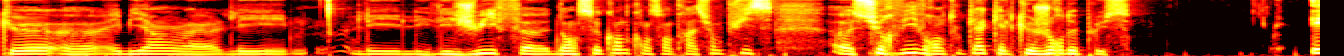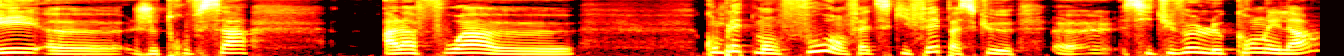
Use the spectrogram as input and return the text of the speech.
que eh bien, les, les, les- les juifs dans ce camp de concentration puissent survivre en tout cas quelques jours de plus. Et je trouve ça à la fois complètement fou en fait ce qu'il fait parce que si tu veux le camp est là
